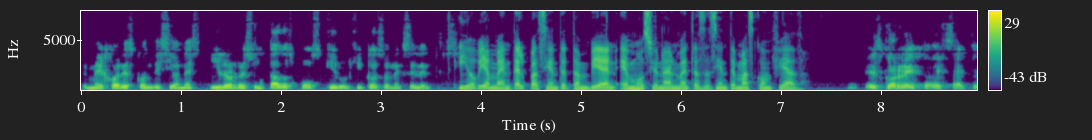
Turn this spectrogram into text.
mejores condiciones y los resultados postquirúrgicos son excelentes. Y obviamente el paciente también emocionalmente se siente más confiado. Es correcto, exacto.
